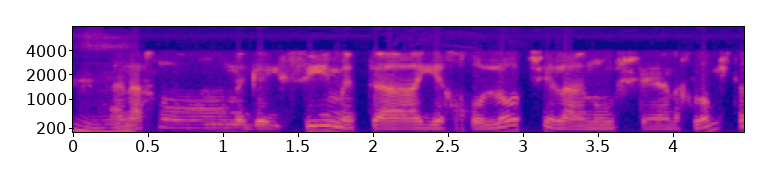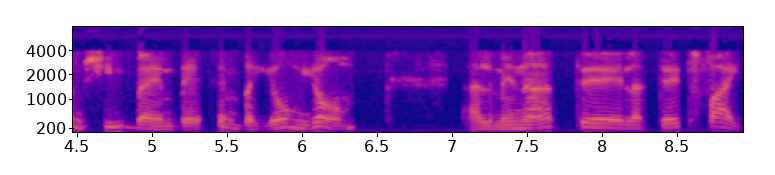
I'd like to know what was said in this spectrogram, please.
Mm-hmm. אנחנו מגייסים את היכולות שלנו, שאנחנו לא משתמשים בהן בעצם ביום-יום, על מנת uh, לתת fight,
